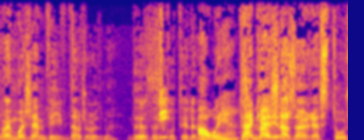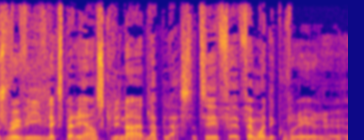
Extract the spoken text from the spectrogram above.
Ouais, moi, j'aime vivre dangereusement de, ce côté-là. Ah oui, hein? Tant qu'à aller dans un resto, je veux vivre l'expérience culinaire de la place. là. Tu sais, fais- Fais-moi découvrir euh,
